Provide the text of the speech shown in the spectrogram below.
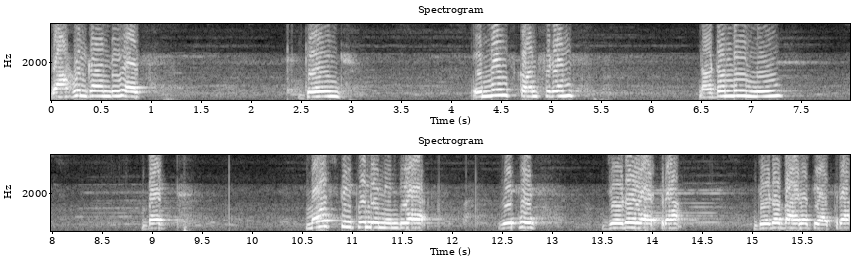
Rahul Gandhi has gained immense confidence not only in me but most people in India with his Jodo Yatra, Jodo Bharat Yatra.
